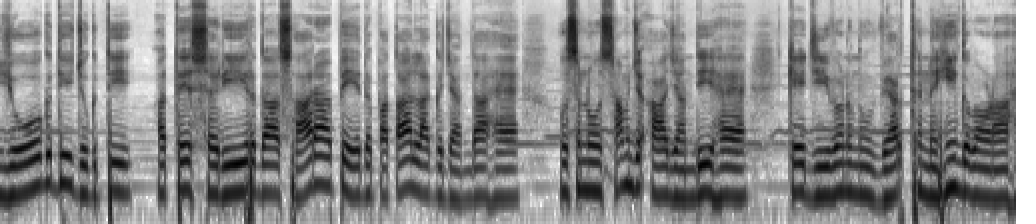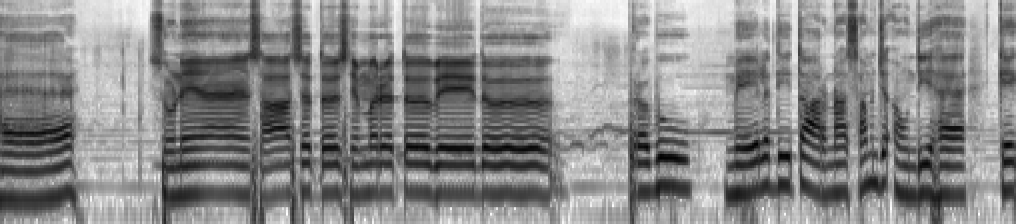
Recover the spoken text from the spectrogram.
ਯੋਗ ਦੀ ਜੁਗਤੀ ਅਤੇ ਸਰੀਰ ਦਾ ਸਾਰਾ ਭੇਦ ਪਤਾ ਲੱਗ ਜਾਂਦਾ ਹੈ। ਉਸ ਨੂੰ ਸਮਝ ਆ ਜਾਂਦੀ ਹੈ ਕਿ ਜੀਵਨ ਨੂੰ ਵਿਅਰਥ ਨਹੀਂ ਗਵਾਉਣਾ ਹੈ। ਸੁਣਿਐ ਸਾਸਤ ਸਿਮਰਤ ਵੇਦ। ਪ੍ਰਭੂ ਮੇਲ ਦੀ ਧਾਰਨਾ ਸਮਝ ਆਉਂਦੀ ਹੈ ਕਿ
